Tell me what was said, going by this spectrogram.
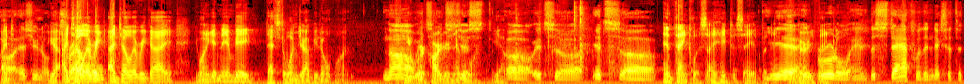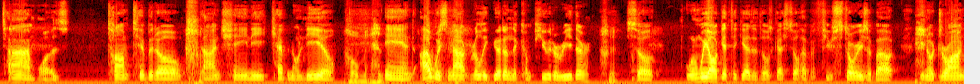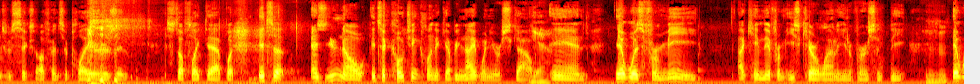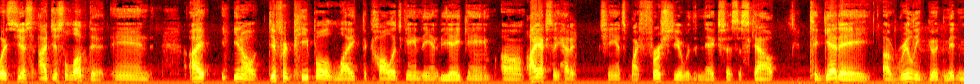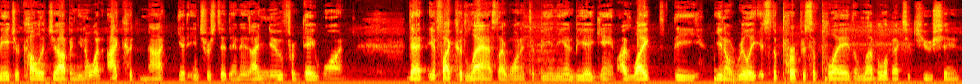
Uh, as you know, yeah, I tell every I tell every guy, you want to get in the NBA, that's the one job you don't want. No, you work it's, harder it's than just, everyone. Yeah. Oh, it's uh, it's uh, and thankless. I hate to say it, but yeah, very and brutal. And the staff with the Knicks at the time was Tom Thibodeau, Don Chaney, Kevin O'Neill. Oh man! And I was not really good on the computer either. so when we all get together, those guys still have a few stories about you know drawings with six offensive players and stuff like that. But it's a, as you know, it's a coaching clinic every night when you're a scout. Yeah. And it was for me. I came there from East Carolina University mm-hmm. it was just I just loved it, and I you know different people like the college game, the NBA game. Um, I actually had a chance my first year with the Knicks as a scout to get a, a really good mid-major college job and you know what i could not get interested in it i knew from day one that if i could last i wanted to be in the nba game i liked the you know really it's the purpose of play the level of execution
